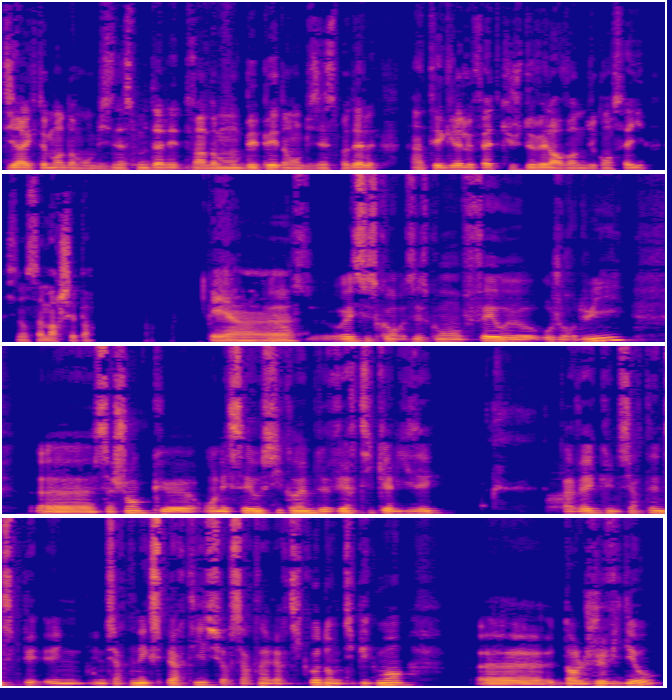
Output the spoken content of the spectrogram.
directement dans mon business model, enfin dans mon BP, dans mon business model, intégrer le fait que je devais leur vendre du conseil, sinon ça marchait pas. Et euh... oui, c'est ce qu'on ce fait aujourd'hui, euh, sachant que on essaie aussi quand même de verticaliser avec une certaine une, certaine expertise sur certains verticaux. Donc typiquement euh, dans le jeu vidéo,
